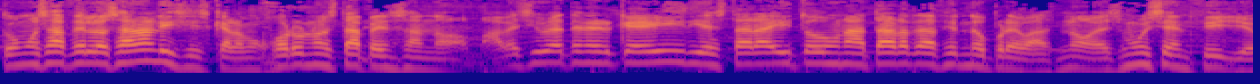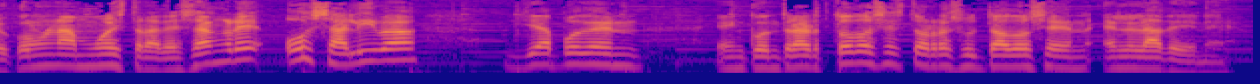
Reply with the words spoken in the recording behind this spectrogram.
¿Cómo se hacen los análisis? Que a lo mejor uno está pensando, a ver si voy a tener que ir y estar ahí toda una tarde haciendo pruebas. No, es muy sencillo. Con una muestra de sangre o saliva ya pueden encontrar todos estos resultados en el ADN.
